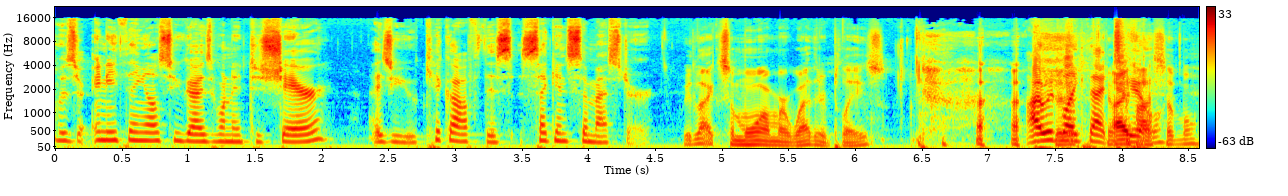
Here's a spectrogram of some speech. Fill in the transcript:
Was there anything else you guys wanted to share as you kick off this second semester? We'd like some warmer weather, please. I would like that too. possible.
